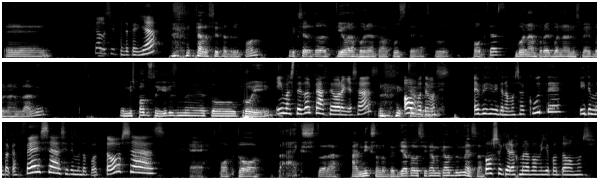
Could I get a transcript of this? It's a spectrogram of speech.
Ε, Καλώς ήρθατε παιδιά. Καλώς ήρθατε λοιπόν. Δεν ξέρω τώρα τι ώρα μπορεί να το ακούσετε αυτό το podcast. Μπορεί να είναι πρωί, μπορεί να είναι μεσημέρι, μπορεί να είναι βράδυ. Εμείς πάντως το γυρίζουμε το πρωί. Είμαστε εδώ κάθε ώρα για σας. Όποτε Καλά. μας επιθυμείτε να μας ακούτε. Είτε με το καφέ σας, είτε με το ποτό σας. Ε, ποτό. Εντάξει τώρα. Ανοίξαν τα παιδιά, τώρα σιγά μην κάθονται μέσα. Πόσο καιρό έχουμε να πάμε για ποτό όμως;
